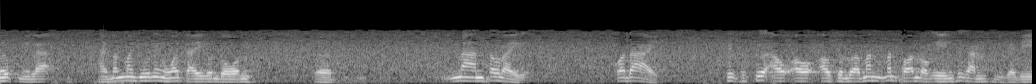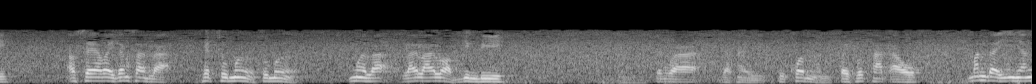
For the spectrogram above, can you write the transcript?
นึบๆนี่แหละให้มันมาอยู่ในหัวใจโดนๆเออนานเท่าไหร่ก็ได้คือคือเอาเอาเอาจนว่ามันมันถอนออกเองคือกันนี่ก็ดี เอาแซ่ไว้จังสั้นละเฮ็ดซุมือซุมือเมื่อละหลายหลายๆรอบยิ่งดี จังว่าอยากให้ทุกคนนั่นไปฝึกหัดเอา มันได้ยัง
